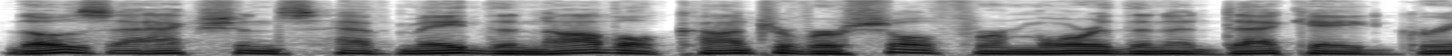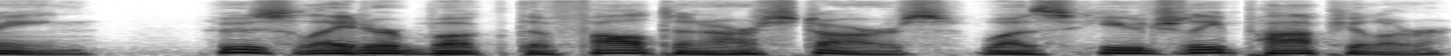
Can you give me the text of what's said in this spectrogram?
Those actions have made the novel controversial for more than a decade. Green, whose later book The Fault in Our Stars was hugely popular,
